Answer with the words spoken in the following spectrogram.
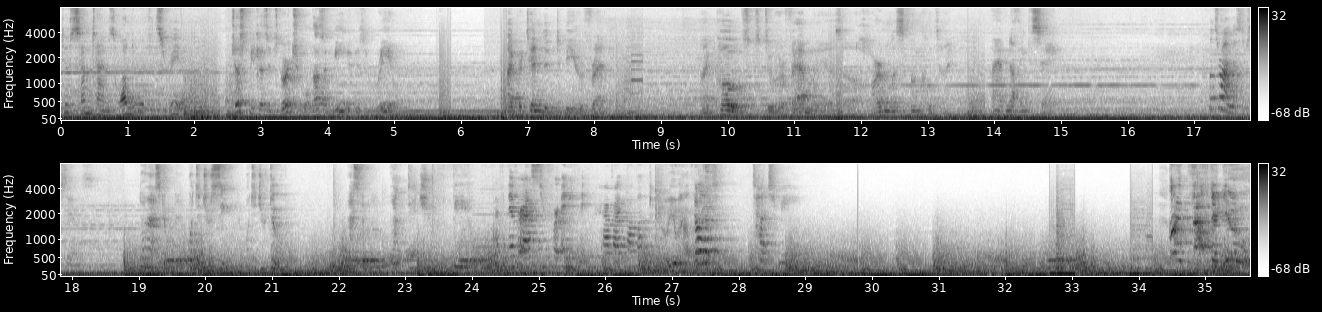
do sometimes wonder if it's real. Just because it's virtual doesn't mean it isn't real. I pretended to be her friend. I posed to her family as a harmless uncle type. I have nothing to say. What's wrong, Mr. Sims? Don't ask him, what did you see? What did you do? Ask him, what did you feel? I've never asked you for anything, have I, Papa? No, you haven't. Don't touch me. you.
